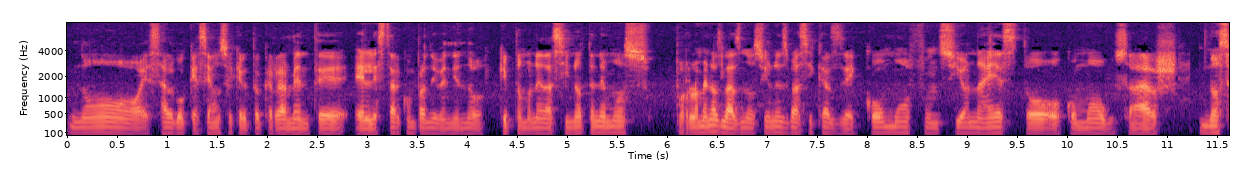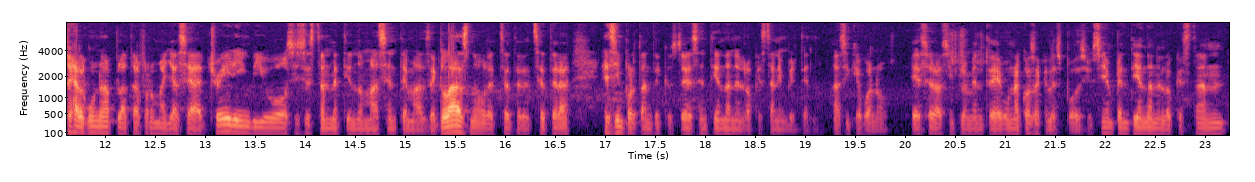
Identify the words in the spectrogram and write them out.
No es algo que sea un secreto que realmente el estar comprando y vendiendo criptomonedas, si no tenemos por lo menos las nociones básicas de cómo funciona esto o cómo usar, no sé, alguna plataforma, ya sea TradingView o si se están metiendo más en temas de Glassnode, etcétera, etcétera, es importante que ustedes entiendan en lo que están invirtiendo. Así que bueno, eso era simplemente una cosa que les puedo decir. Siempre entiendan en lo que están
